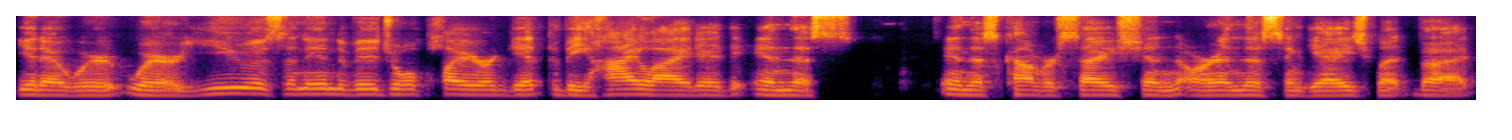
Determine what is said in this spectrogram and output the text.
you know, where where you as an individual player get to be highlighted in this in this conversation or in this engagement, but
